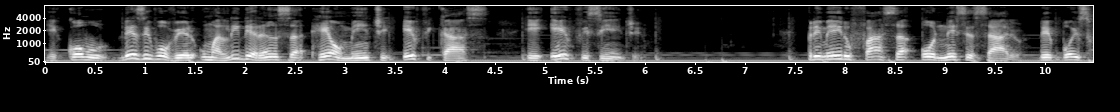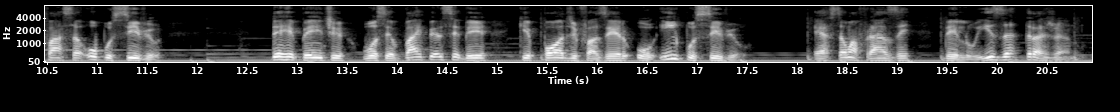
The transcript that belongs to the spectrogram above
e como desenvolver uma liderança realmente eficaz e eficiente. Primeiro faça o necessário, depois faça o possível. De repente, você vai perceber que pode fazer o impossível. Esta é uma frase de Luísa Trajano.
